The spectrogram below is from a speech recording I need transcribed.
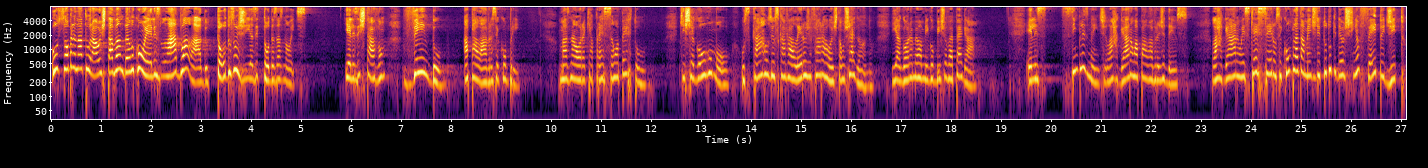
O sobrenatural estava andando com eles lado a lado, todos os dias e todas as noites. E eles estavam vendo a palavra se cumprir. Mas na hora que a pressão apertou, que chegou o rumor, os carros e os cavaleiros de Faraó estão chegando. E agora, meu amigo, o bicho vai pegar. Eles simplesmente largaram a palavra de Deus. Largaram, esqueceram-se completamente de tudo que Deus tinha feito e dito.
